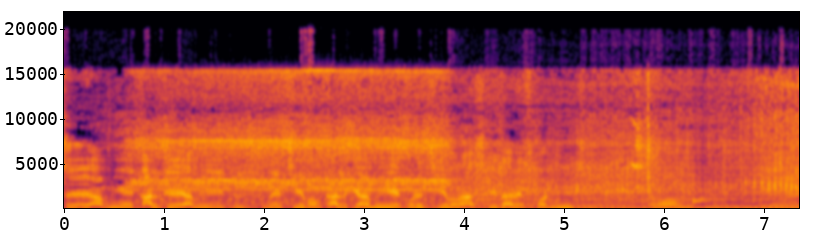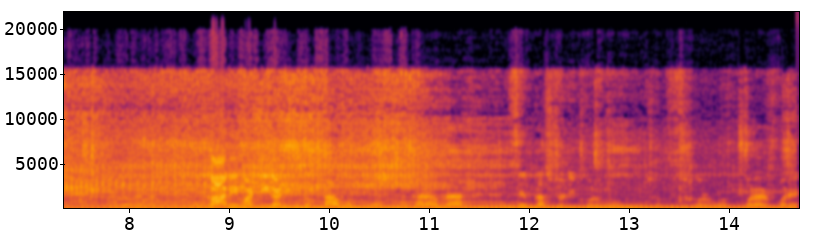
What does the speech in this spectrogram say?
সে আমি কালকে আমি শুনেছি এবং কালকে আমি এ করেছি এবং আজকে তার রেসপন্ড নিয়েছি এবং কার এই মাটি গাড়িগুলো? তা বলতে পারছি না। কারণ আমরা সেফ কাস্টডি করব সব কিছু করব করার পরে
